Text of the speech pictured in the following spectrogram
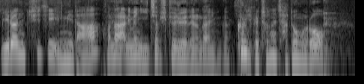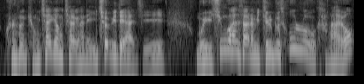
이런 취지입니다. 관할 아니면 이첩시켜줘야 되는 거 아닙니까? 그러니까 저는 자동으로 그러면 경찰 경찰 간에 이첩이 돼야지. 뭐 이게 신고한 사람이 들고 서울로 가나요?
